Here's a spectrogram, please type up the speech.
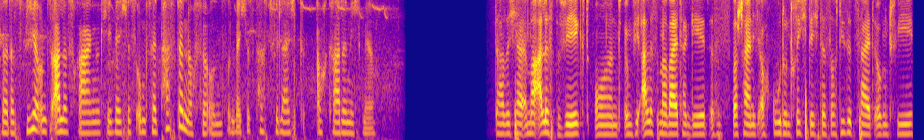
oder dass wir uns alle fragen, okay, welches Umfeld passt denn noch für uns und welches passt vielleicht auch gerade nicht mehr. Da sich ja immer alles bewegt und irgendwie alles immer weitergeht, ist es wahrscheinlich auch gut und richtig, dass auch diese Zeit irgendwie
